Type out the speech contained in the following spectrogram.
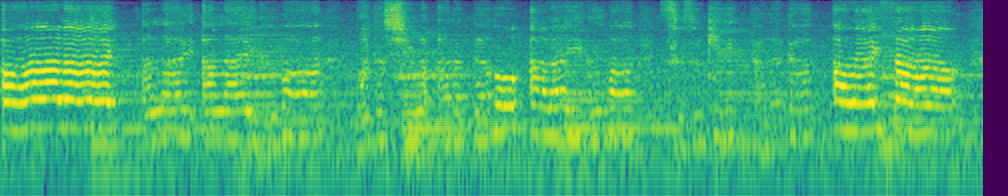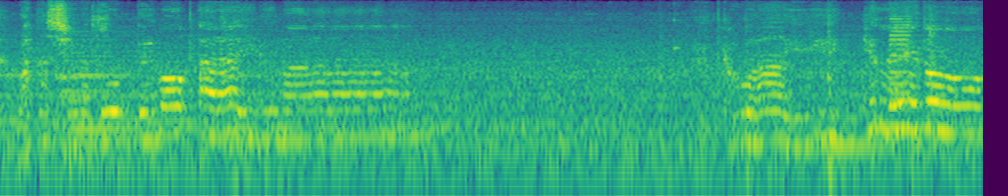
アライアライアライグマ。私はあなたのアライグマ。鈴木田中アイさん。私はとってもアライグマ。可愛いけれど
